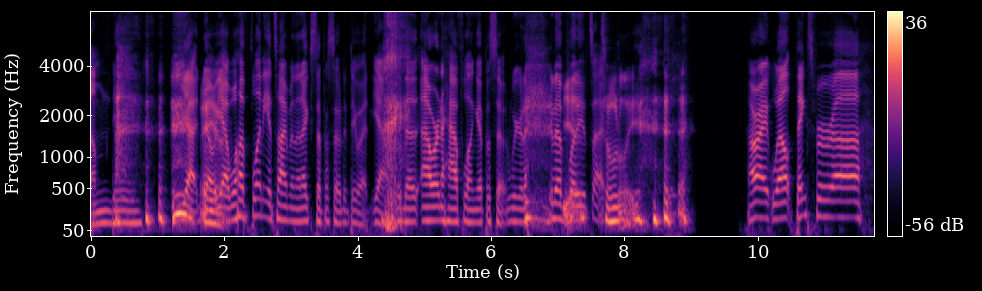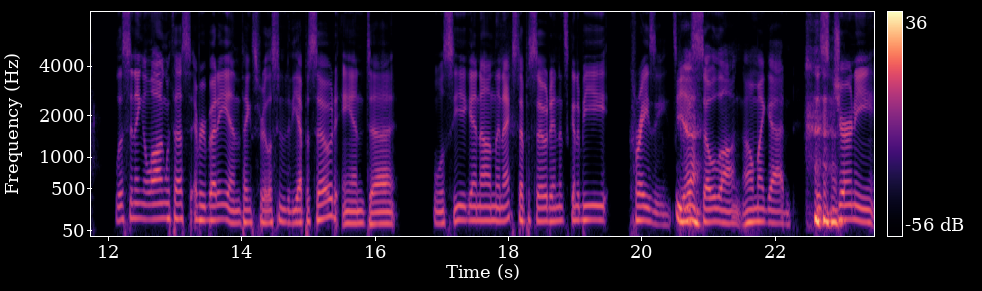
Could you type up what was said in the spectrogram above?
Someday. Yeah, no, yeah, we'll have plenty of time in the next episode to do it. Yeah, in the hour and a half long episode, we're gonna gonna have plenty Yeah, of time. Totally. All right, well, thanks for uh, listening along with us, everybody, and thanks for listening to the episode. And uh, we'll see you again on the next episode, and it's gonna be crazy. It's gonna Yeah. be so long. Oh my god, this journey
